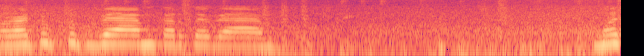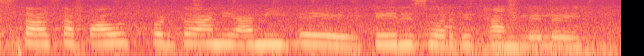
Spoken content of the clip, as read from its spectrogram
बघा टुकटुक व्यायाम करतो व्यायाम. मस्त असा पाऊस पडतो आणि आम्ही इथे टेरिसवरती थांबलेलो आहे.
